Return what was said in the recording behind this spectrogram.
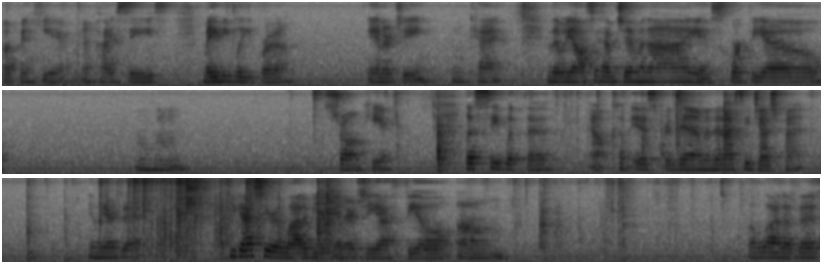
up in here, and Pisces. Maybe Libra energy, okay? And then we also have Gemini and Scorpio. Mm-hmm. Strong here. Let's see what the outcome is for them. And then I see Judgment in their deck. You guys share a lot of your energy, I feel. Um, a lot of it.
